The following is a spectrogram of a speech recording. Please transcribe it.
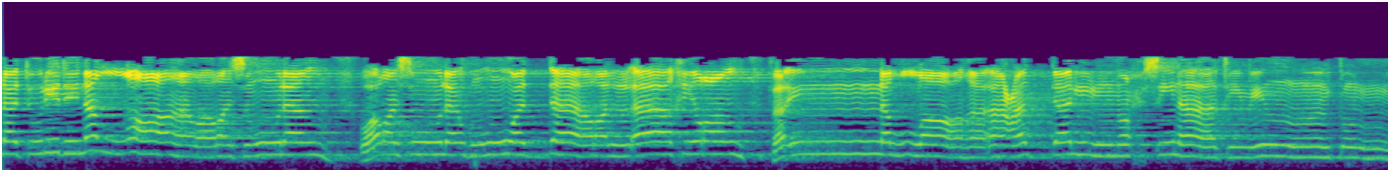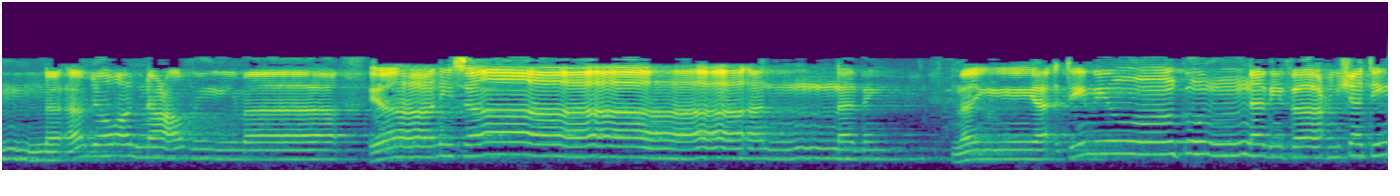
تردن الله ورسوله ورسوله والدار الآخرة فإن الله أعد للمحسنات منكن أجرا عظيما. يا نساء النبي من يأت منكن بفاحشة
